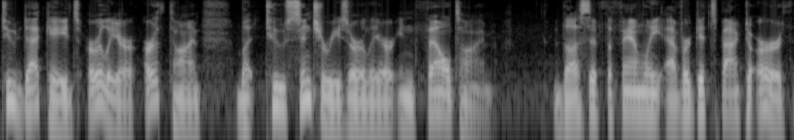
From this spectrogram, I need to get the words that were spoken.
two decades earlier, Earth time, but two centuries earlier in Thel time. Thus, if the family ever gets back to Earth,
